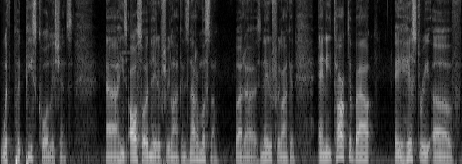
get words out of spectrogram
with peace coalitions. Uh, he's also a native Sri Lankan. He's not a Muslim, but uh, he's native Sri Lankan, and he talked about a history of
